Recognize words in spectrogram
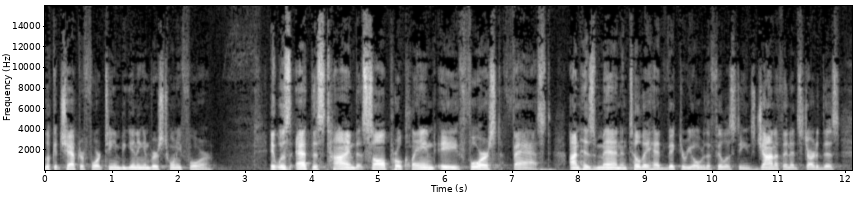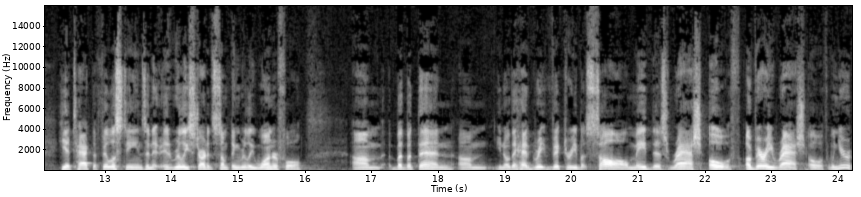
Look at chapter 14, beginning in verse 24. It was at this time that Saul proclaimed a forced fast on his men until they had victory over the Philistines. Jonathan had started this, he attacked the Philistines, and it, it really started something really wonderful. Um, but, but then, um, you know, they had great victory, but Saul made this rash oath, a very rash oath. When you're,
